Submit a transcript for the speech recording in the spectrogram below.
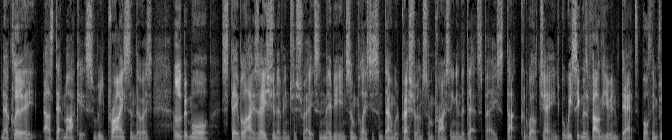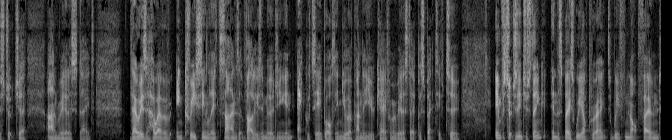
Now, clearly, as debt markets reprice and there was a little bit more stabilization of interest rates and maybe in some places some downward pressure on some pricing in the debt space, that could well change. But we think there's value in debt, both infrastructure and real estate. There is, however, increasingly signs that value is emerging in equity, both in Europe and the UK from a real estate perspective too. Infrastructure is interesting in the space we operate. We've not found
